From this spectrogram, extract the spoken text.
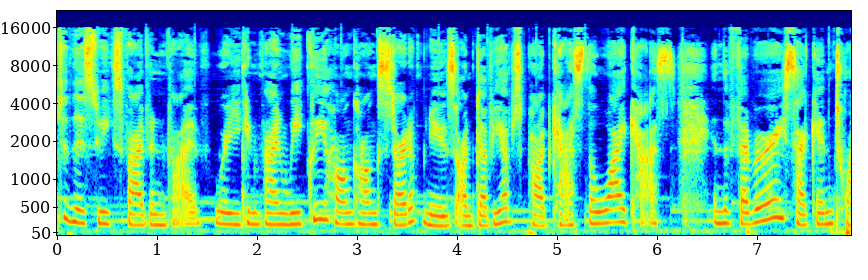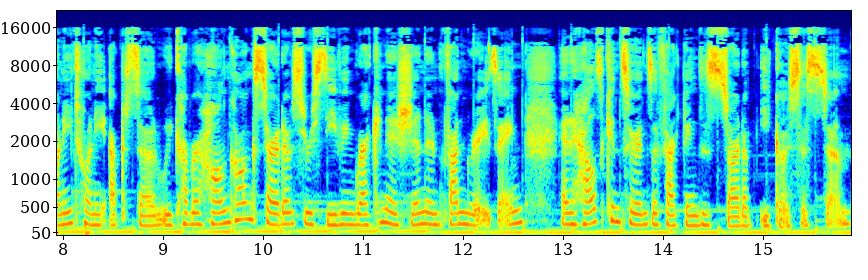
to this week's 5 and 5, where you can find weekly Hong Kong startup news on WHUB's podcast, The Ycast. In the February 2nd, 2020 episode, we cover Hong Kong startups receiving recognition and fundraising and health concerns affecting the startup ecosystem.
